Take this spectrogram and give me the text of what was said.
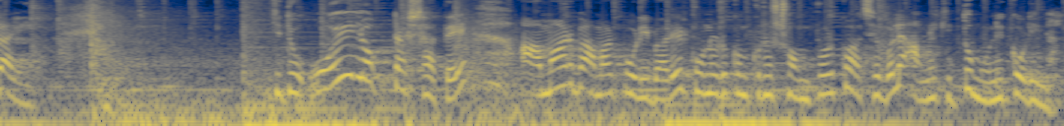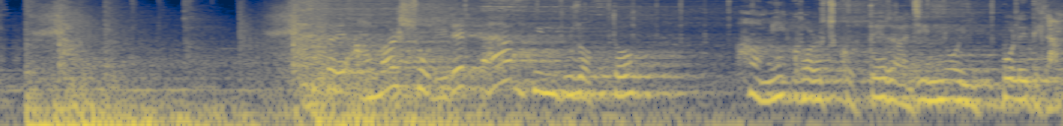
তাই। কিন্তু ওই লোকটার সাথে আমার বা আমার পরিবারের কোনো রকম কোনো সম্পর্ক আছে বলে আমি কিন্তু মনে করি না। তাই আমার শরীরের এক বিন্দু রক্ত, আমি খরচ করতে রাজি নই বলে দিলাম।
